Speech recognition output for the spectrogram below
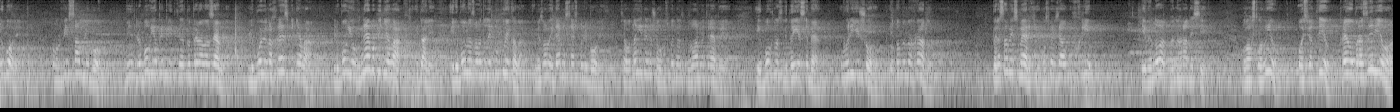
любові. Він сам любов. Він любов його пі- на землю. Любов'ю на хрест підняла, любов його в небо підняла і далі. І любов нас з вами туди покликала. І ми з вами йдемо стежку любові. Це одне єдине, що Господь нас з вами требує. І Бог нас віддає себе. У вигляді чого? Ото винограду. Перед самою смертю Господь взяв в хліб і вино, виноградний сік, благословив, освятив, преобразив його.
